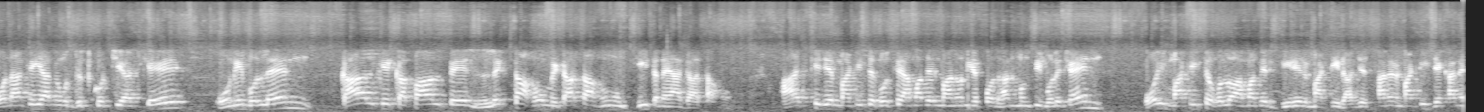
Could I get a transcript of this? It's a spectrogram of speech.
ওনাকেই আমি উদ্ধৃত করছি আজকে। উনি বললেন কালকে কপাল পে লিখতা হুঁ মিটাতা হুম, গীত নয়া গাতা হুম। আজকে যে মাটিতে বসে আমাদের মাননীয় প্রধানমন্ত্রী বলেছেন, ওই মাটিতে হলো আমাদের বীরের মাটি, রাজস্থানের মাটি, যেখানে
